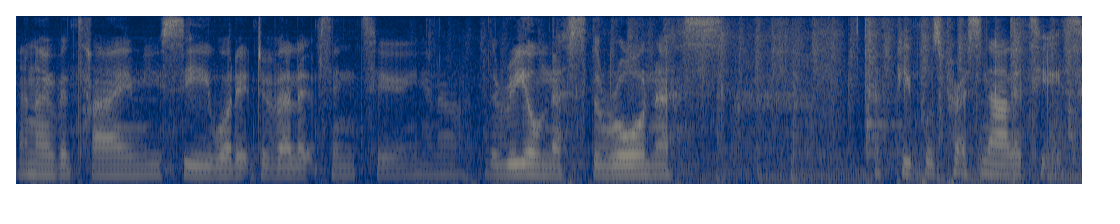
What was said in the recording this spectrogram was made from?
And over time, you see what it develops into, you know, the realness, the rawness of people's personalities.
